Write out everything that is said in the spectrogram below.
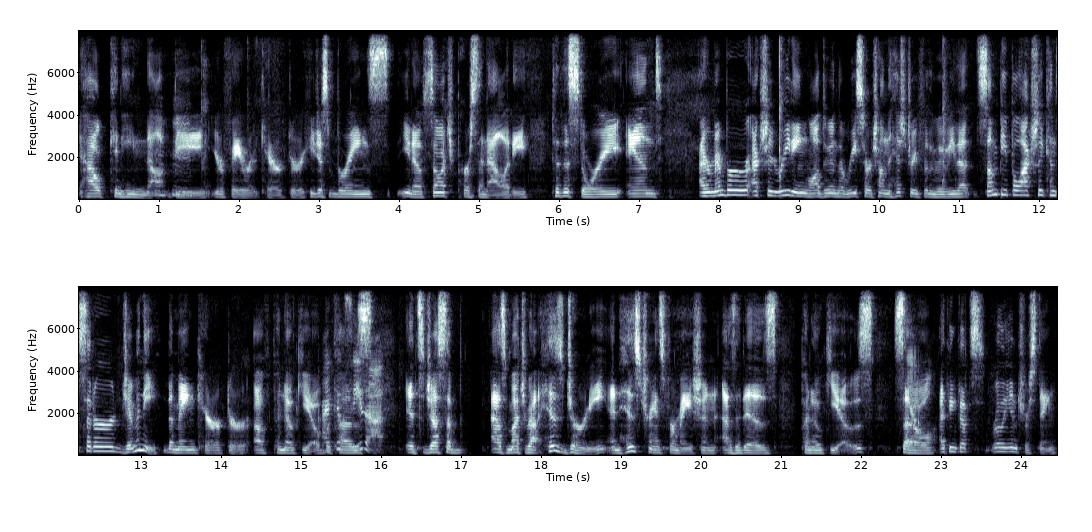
How can he not be Mm-hmm. your favorite character? He just brings, you know, so much personality to the story and I remember actually reading while doing the research on the history for the movie that some people actually consider Jiminy the main character of Pinocchio because could see that. it's just a, as much about his journey and his transformation as it is Pinocchio's. So I think that's really interesting.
